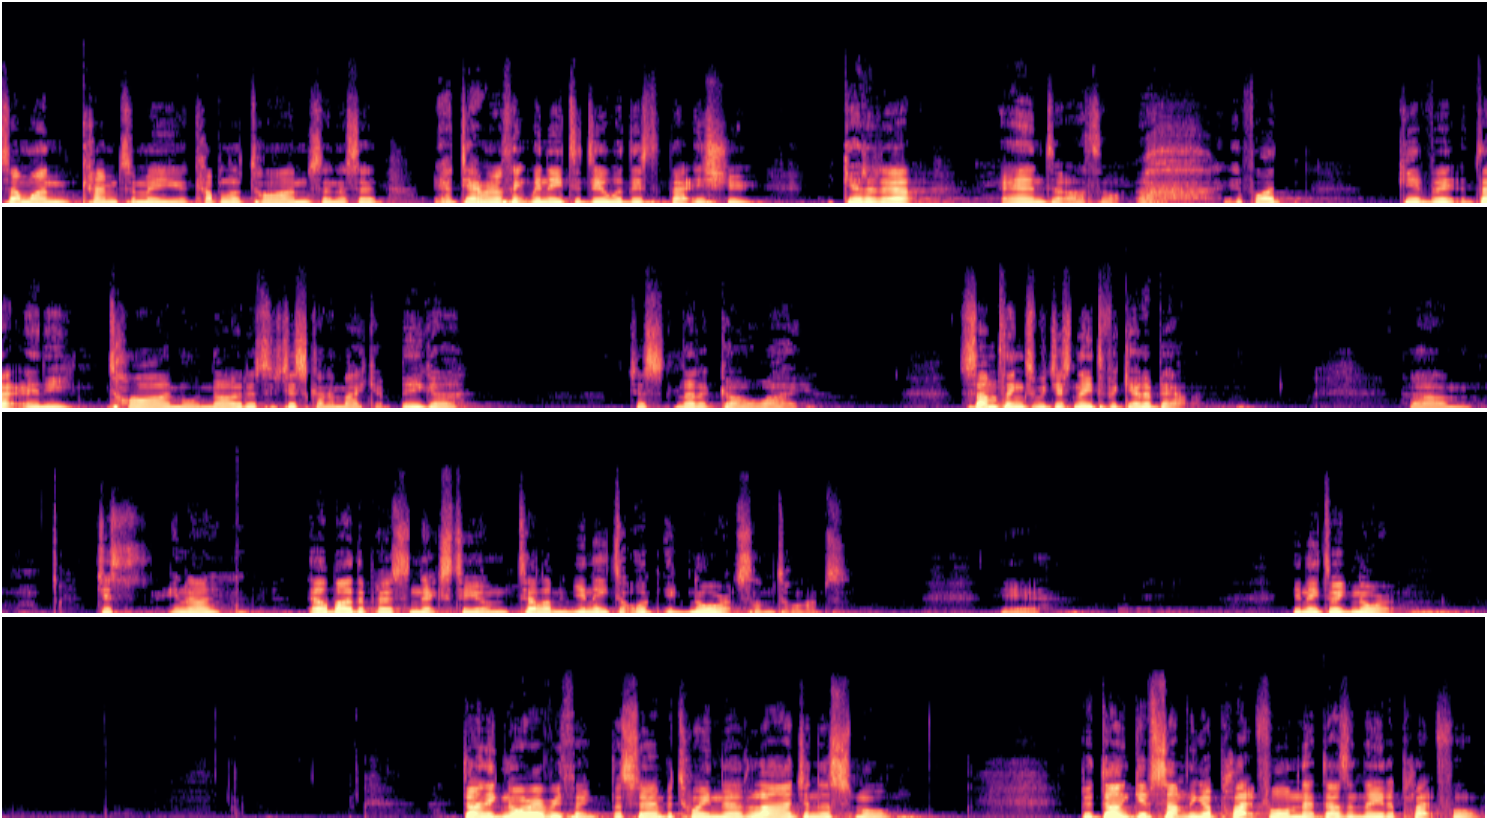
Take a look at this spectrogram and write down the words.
Someone came to me a couple of times and I said, Yeah, Darren, I think we need to deal with this, that issue. Get it out. And I thought, if I give it that any time or notice, it's just going to make it bigger. Just let it go away. Some things we just need to forget about. Um, just, you know, elbow the person next to you and tell them you need to ignore it sometimes. Yeah. You need to ignore it. Don't ignore everything. Discern between the large and the small. But don't give something a platform that doesn't need a platform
